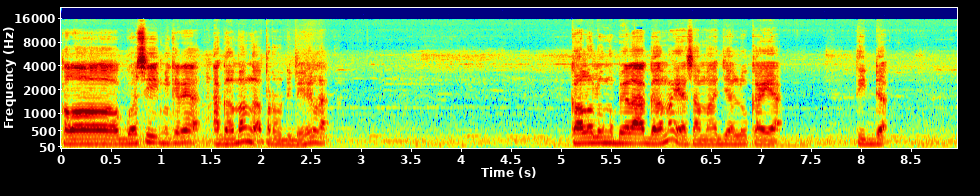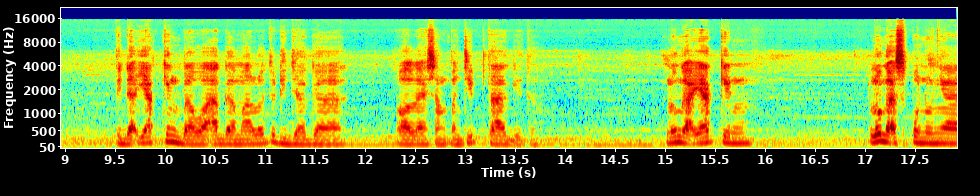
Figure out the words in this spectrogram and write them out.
Kalau gue sih mikirnya agama nggak perlu dibela. Kalau lu ngebela agama ya sama aja lu kayak tidak tidak yakin bahwa agama lu itu dijaga oleh sang pencipta gitu. Lu nggak yakin lu nggak sepenuhnya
